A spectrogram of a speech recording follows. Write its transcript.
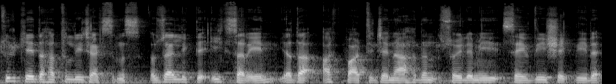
Türkiye'de hatırlayacaksınız özellikle ilk sarayın ya da AK Parti cenahının söylemeyi sevdiği şekliyle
